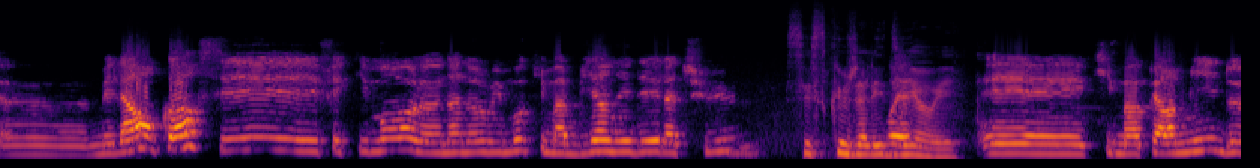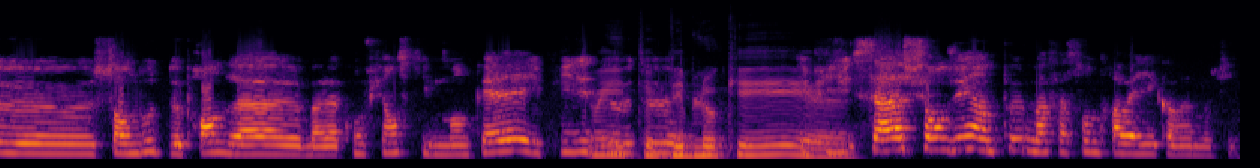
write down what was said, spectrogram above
Euh, mais là encore, c'est effectivement le NaNoWriMo qui m'a bien aidé là-dessus. C'est ce que j'allais dire, oui. Et qui m'a permis de, sans doute, de prendre la, bah, la confiance qui me manquait et puis de te débloquer. Et puis euh. ça a changé un peu ma façon de travailler quand même aussi.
